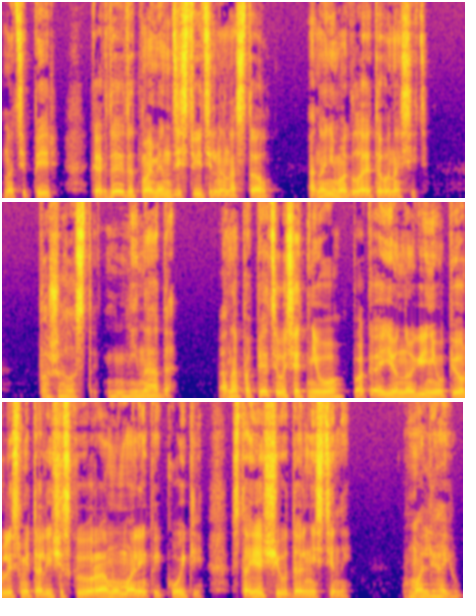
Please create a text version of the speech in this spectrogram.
Но теперь, Когда этот момент действительно настал, она не могла это выносить. «Пожалуйста, не надо». Она попятилась от него, пока ее ноги не уперлись в металлическую раму маленькой койки, стоящей у дальней стены. «Умоляю,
